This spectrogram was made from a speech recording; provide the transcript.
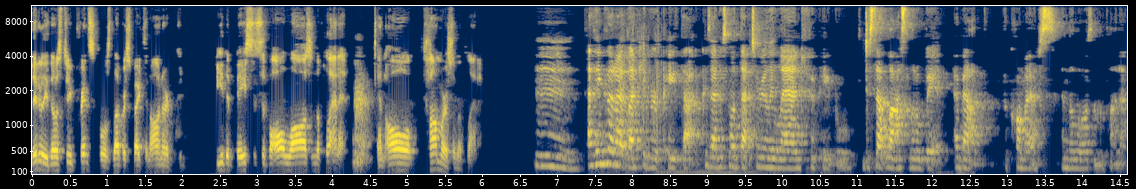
literally those three principles, love, respect, and honor, could be the basis of all laws on the planet and all commerce on the planet. Mm, I think that I'd like you to repeat that because I just want that to really land for people. Just that last little bit about the commerce and the laws on the planet.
